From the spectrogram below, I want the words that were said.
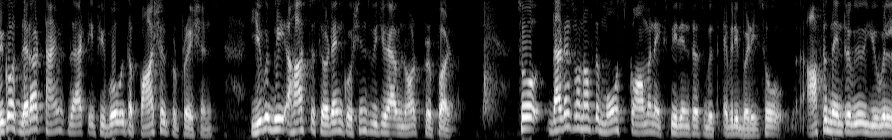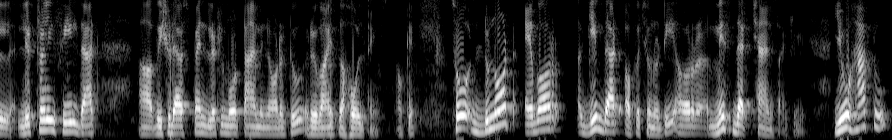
because there are times that if you go with the partial preparations you will be asked certain questions which you have not prepared. So that is one of the most common experiences with everybody. So after the interview you will literally feel that uh, we should have spent little more time in order to revise the whole things. Okay. So do not ever give that opportunity or miss that chance actually. You have to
